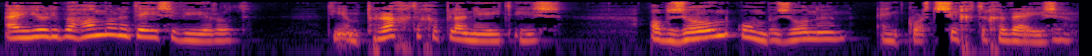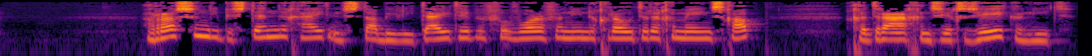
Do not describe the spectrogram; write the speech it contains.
en jullie behandelen deze wereld, die een prachtige planeet is, op zo'n onbezonnen en kortzichtige wijze. Rassen die bestendigheid en stabiliteit hebben verworven in de grotere gemeenschap, gedragen zich zeker niet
